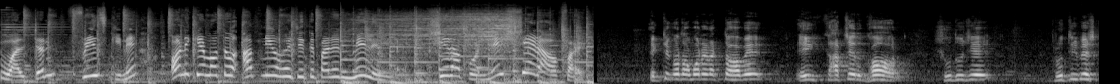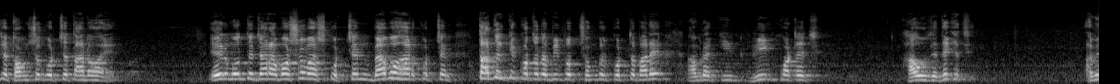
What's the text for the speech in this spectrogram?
ওয়ালটন ফ্রিজ কিনে অনেকের মতো আপনিও হয়ে যেতে পারেন মেলেনিয়া সেরা পণ্যের সেরা অফার। একটি কথা মনে রাখতে হবে এই কাচের ঘর শুধু যে প্রতিবেশকে ধ্বংস করছে তা নয় এর মধ্যে যারা বসবাস করছেন ব্যবহার করছেন তাদেরকে কতটা বিপদ সংকুল করতে পারে আমরা কি গ্রিন কটেজ হাউসে দেখেছি। আমি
